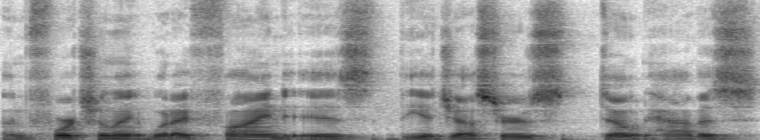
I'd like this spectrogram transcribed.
unfortunately, what I find is the adjusters don't have as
